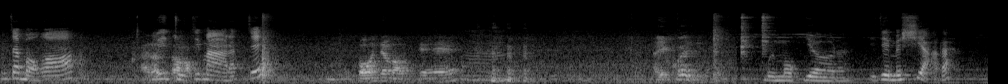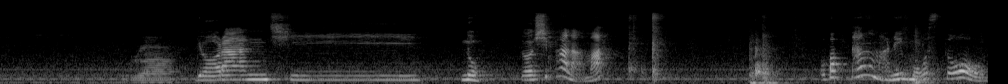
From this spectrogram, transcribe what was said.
혼자 먹어. 알았어. 리 주지 마, 알았지? 응, 오빠 혼자 먹을게. 음. 아이, 커야지. 11 giờ rồi. 이제 몇 시야 알아? 몰라. 11시 no 10시 반 아마? 오빠 빵 많이 먹었어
